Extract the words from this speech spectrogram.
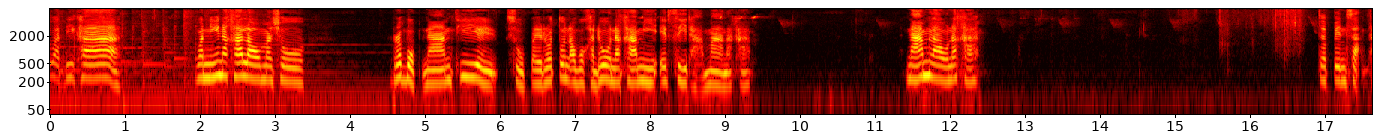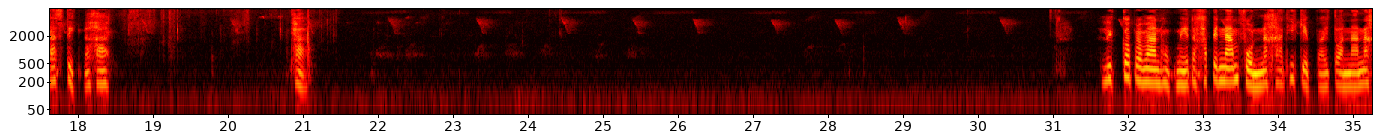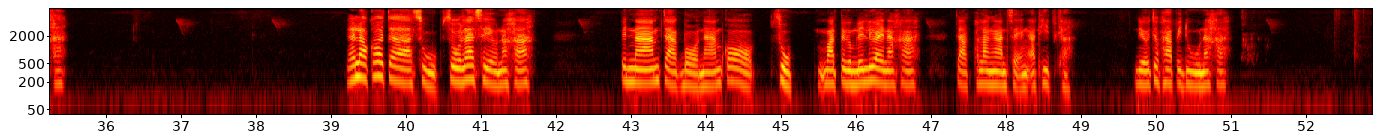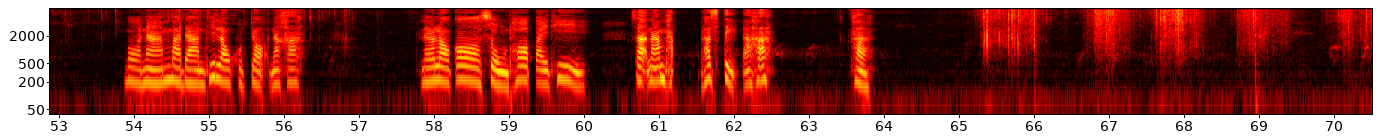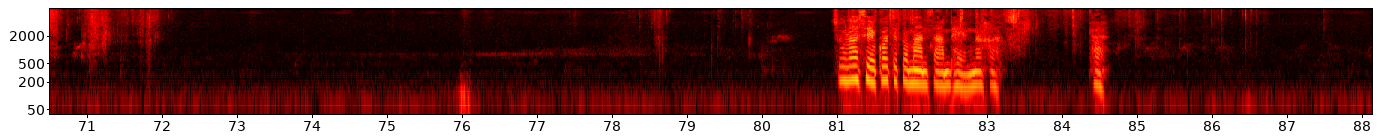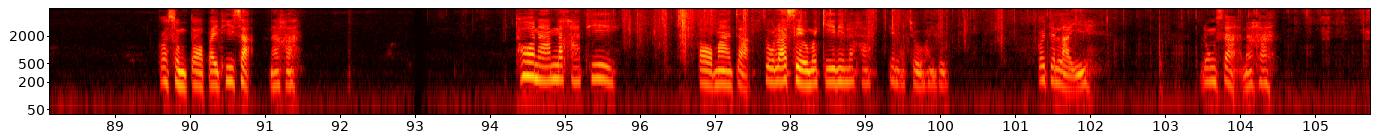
สวัสดีค่ะ วันนี้นะคะเรามาโชว์ระบบน้ำที่สูบไปรดต้นอะโวคาโดนะคะ มี FC ถามมานะคะ น้ำเรานะคะ จะเป็นสระพลาสติกนะคะ ค่ะ ลึกก็ประมาณ6เมตรนะคะ เป็นน้ำฝนนะคะ ที่เก็บไว้ตอนนั้นนะคะ แล้วเราก็จะสูบโซลาเซลล์นะคะ เป็นน้ำจากบ่อน้ำก็สูบมาเติมเรื่อยๆนะคะ จากพลังงานแสงอาทิตย์ค่ะ เดี๋ยวจะพาไปดูนะคะ บ่อน้ำบาดาลที่เราขุดเจาะนะคะ แล้วเราก็ส่งท่อไปที่สระน้ำ พลาสติกนะคะ ค่ะ โซลาร์เซลล์ก็จะประมาณสามแผงนะคะ ค่ะก็ส่งต่อไปที่สระ นะคะ ท่อน้ำนะคะที่ต่อมาจากโซลาร์เซลล์เมื่อกี้นี้นะคะ ที่เราโชว์ให้ดู ก็จะไหล ลงสระนะคะ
